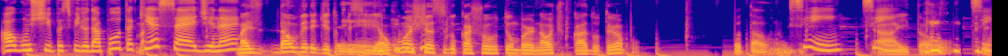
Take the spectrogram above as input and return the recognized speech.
alguns tipos filho da puta, que excede, né? Mas dá o veredito, Priscilinha. Alguma chance do cachorro ter um burnout por causa do trampo? Total. Sim, sim. Ah, então. Sim.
